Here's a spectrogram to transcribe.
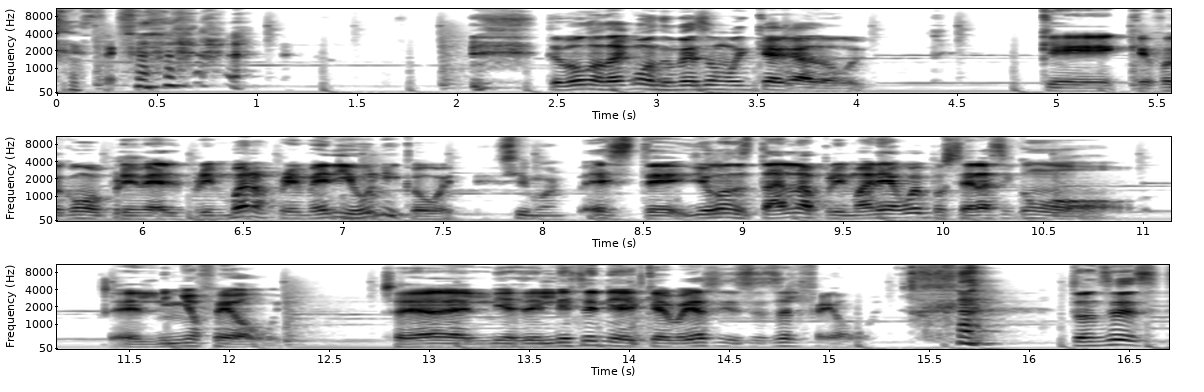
Te puedo contar como de un beso muy cagado, güey. Que, que fue como primer, el prim, bueno, primer y único, güey. Simón. Este, yo cuando estaba en la primaria, güey, pues era así como el niño feo, güey. O sea, era el, el, ese ni el que veías y dices, es el feo, güey. Entonces,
